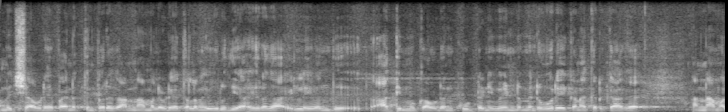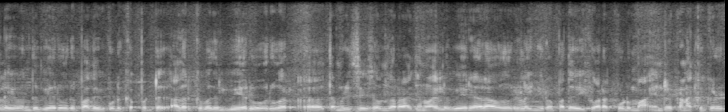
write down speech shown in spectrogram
அமித்ஷாவுடைய பயணத்தின் பிறகு அண்ணாமலையுடைய தலைமை உறுதியாகிறதா இல்லை வந்து அதிமுகவுடன் கூட்டணி வேண்டும் என்ற ஒரே கணக்கிற்காக அண்ணாமலை வந்து வேறொரு பதவி கொடுக்கப்பட்டு அதற்கு பதில் வேறு ஒருவர் தமிழிசை சவுந்தரராஜனோ இல்லை வேறு யாராவது ஒரு இளைஞரோ பதவிக்கு வரக்கூடுமா என்ற கணக்குகள்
